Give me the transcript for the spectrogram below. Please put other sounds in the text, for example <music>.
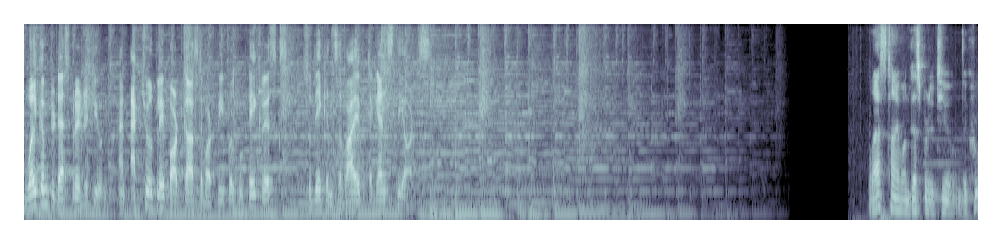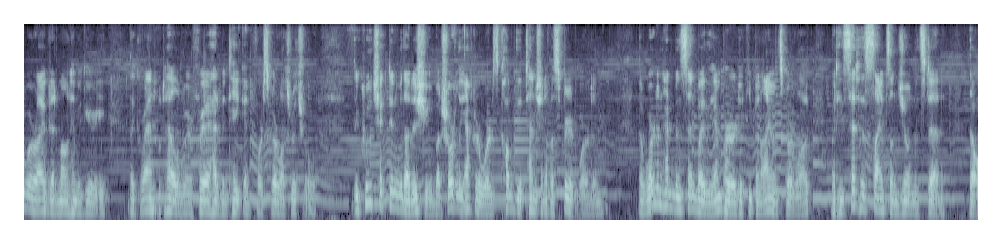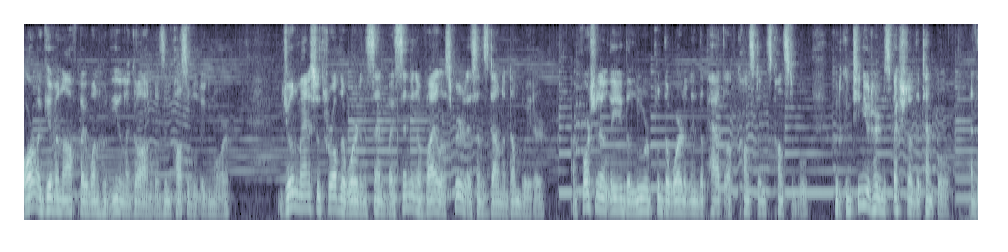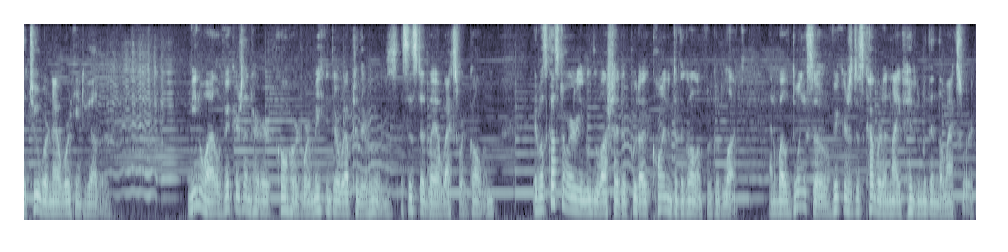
Welcome to Desperate Attune, an actual play podcast about people who take risks so they can survive against the odds. Last time on Desperate Attune, the crew arrived at Mount Himagiri, the grand hotel where Freya had been taken for Skurlock's ritual. The crew checked in without issue, but shortly afterwards caught the attention of a spirit warden. The warden had been sent by the Emperor to keep an eye on Skurlock, but he set his sights on Joan instead. The aura given off by one who'd eaten a god was impossible to ignore. Joan managed to throw off the warden's scent by sending a vial of spirit essence down a dumbwaiter. Unfortunately, the lure put the warden in the path of Constance Constable, who had continued her inspection of the temple, and the two were now working together. Meanwhile, Vickers and her cohort were making their way up to their rooms, assisted by a waxwork golem. It was customary in Uduasha to put a coin into the golem for good luck, and while doing so, Vickers discovered a knife hidden within the waxwork.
